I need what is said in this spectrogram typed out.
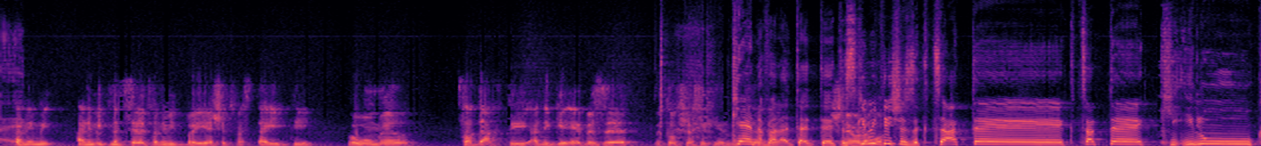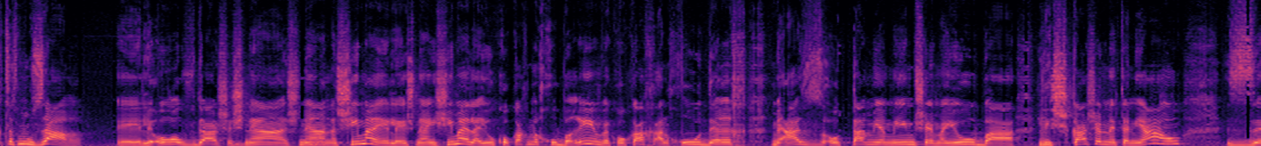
אני, אני מתנצלת ואני מתביישת ואז טעיתי, והוא אומר, צדקתי, אני גאה בזה, וטוב שעשיתי את זה. כן, אבל תסכים איתי שזה קצת, אה, קצת כאילו, קצת מוזר. אה, לאור העובדה ששני האנשים האלה, שני האישים האלה היו כל כך מחוברים וכל כך הלכו דרך מאז אותם ימים שהם היו בלשכה של נתניהו, זה,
